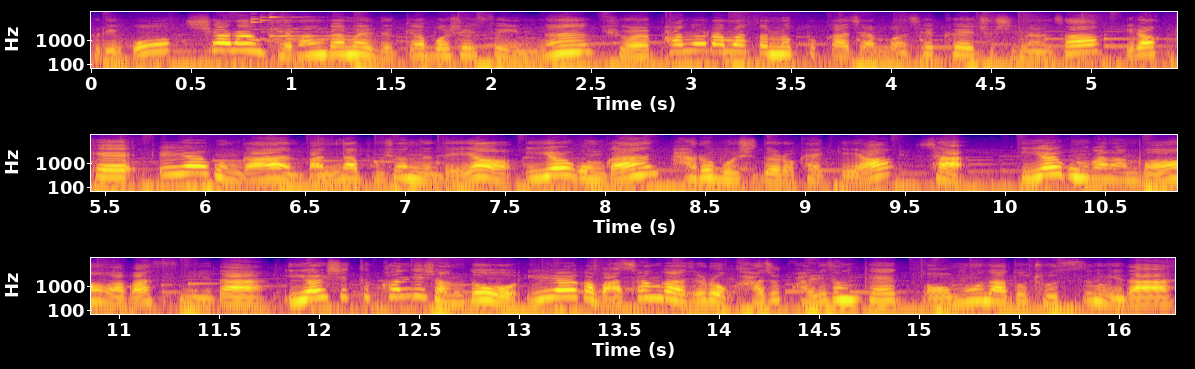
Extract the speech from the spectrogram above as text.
그리고 시원한 개방감을 느껴보실 수 있는 듀얼 파노라마 선루프까지 한번 체크해 주시면서 이렇게 1열 공간 만나보셨는데요. 2열 공간 바로 보시도록 할게요. 자, 2열 공간 한번 와봤습니다. 2열 시트 컨디션도 1열과 마찬가지로 가죽 관리 상태 너무나도 좋습니다.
